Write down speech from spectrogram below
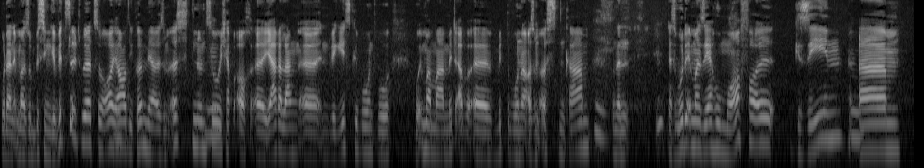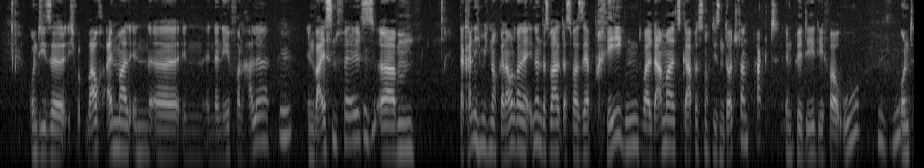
wo dann immer so ein bisschen gewitzelt wird, so, oh ja, die kommen ja aus dem Osten und so. Mhm. Ich habe auch äh, jahrelang äh, in WGs gewohnt, wo, wo immer mal mit, äh, Mitbewohner aus dem Osten kamen. Mhm. Und dann, das wurde immer sehr humorvoll gesehen. Mhm. Ähm, und diese, ich war auch einmal in, äh, in, in der Nähe von Halle, Mhm. in Weißenfels. Mhm. Ähm, da kann ich mich noch genau dran erinnern, das war, das war sehr prägend, weil damals gab es noch diesen Deutschlandpakt, NPD, DVU Mhm. und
